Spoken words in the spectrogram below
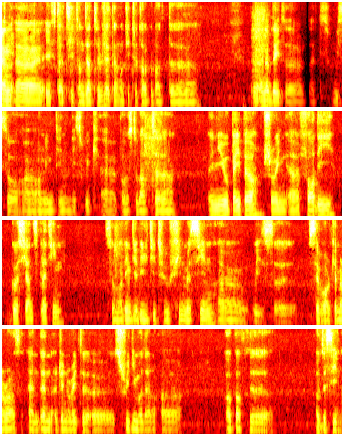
And uh, if that's it on that subject, I wanted to talk about the uh, an update uh, that we saw uh, on LinkedIn this week. Uh, post about uh, a new paper showing uh, 4D Gaussian splatting. So having the ability to film a scene uh, with uh, several cameras and then uh, generate a, a 3D model uh, of, of the of the scene.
